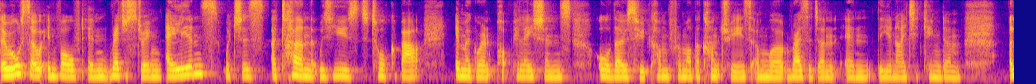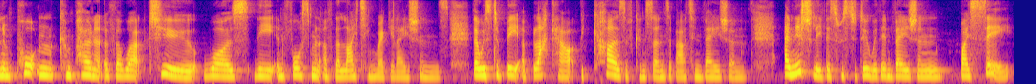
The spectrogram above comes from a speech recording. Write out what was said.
They were also involved in registering aliens, which is a term that was used to talk about immigrant populations or those who'd come from other countries and were resident in the United Kingdom an important component of their work too was the enforcement of the lighting regulations. There was to be a blackout because of concerns about invasion. Initially, this was to do with invasion by sea.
